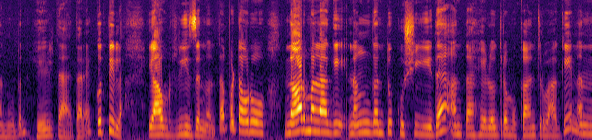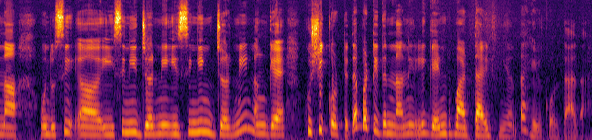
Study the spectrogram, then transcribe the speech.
ಅನ್ನೋದನ್ನು ಹೇಳ್ತಾ ಇದ್ದಾರೆ. ಗೊತ್ತಿಲ್ಲ ಯಾವ ರೀಸನ್ ಅಂತ, ಬಟ್ ಅವರು ನಾರ್ಮಲ್ ಆಗಿ ನಂಗಂತೂ ಖುಷಿ ಇದೆ ಅಂತ ಹೇಳೋದ್ರ ಮುಖಾಂತರವಾಗಿ ನನ್ನ ಒಂದು ಸಿ ಈ ಸಿನಿ ಜರ್ನಿ, ಈ ಸಿಂಗಿಂಗ್ ಜರ್ನಿ ನನಗೆ ಖುಷಿ ಕೊಟ್ಟಿದೆ. ಬಟ್ ಇದನ್ನು ನಾನು ಇಲ್ಲಿಗೆ ಎಂಡ್ ಮಾಡ್ತಾ ಇದ್ದೀನಿ ಅಂತ ಹೇಳ್ಕೊಳ್ತಾ ಇದ್ದಾರೆ.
